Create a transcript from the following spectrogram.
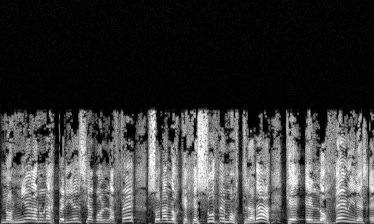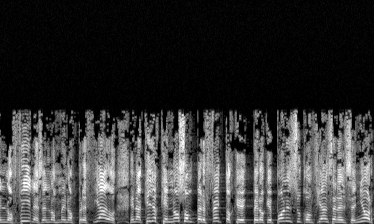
nos niegan una experiencia con la fe son a los que Jesús demostrará que en los débiles, en los viles, en los menospreciados, en aquellos que no son perfectos, que, pero que ponen su confianza en el Señor,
